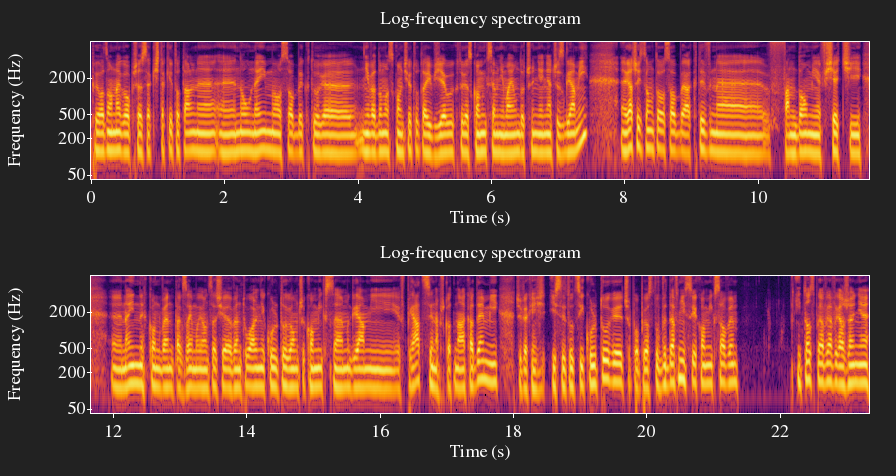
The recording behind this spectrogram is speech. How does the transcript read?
prowadzonego przez jakieś takie totalne e, no-name osoby, które nie wiadomo skąd się tutaj wzięły, które z komiksem nie mają do czynienia czy z grami. E, raczej są to osoby aktywne w fandomie, w sieci, na innych konwentach, zajmujące się ewentualnie kulturą czy komiksem, grami w pracy, na przykład na akademii, czy w jakiejś instytucji kultury, czy po prostu w wydawnictwie komiksowym. I to sprawia wrażenie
